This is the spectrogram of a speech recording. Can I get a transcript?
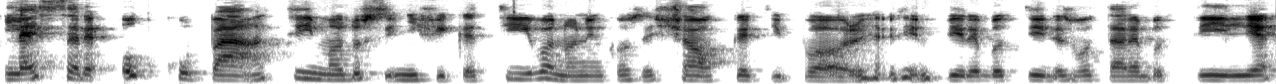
l'essere occupati in modo significativo, non in cose sciocche tipo riempire bottiglie, svuotare bottiglie,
